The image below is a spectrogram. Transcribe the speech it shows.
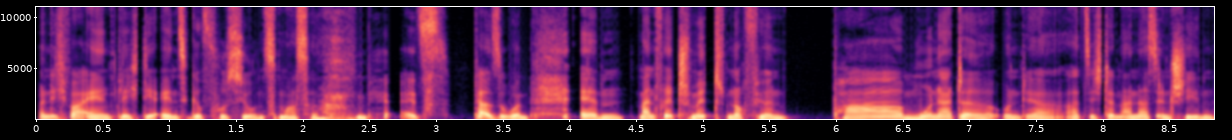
und ich war eigentlich die einzige Fusionsmasse als Person. Ähm, Manfred Schmidt noch für ein paar Monate und er hat sich dann anders entschieden.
